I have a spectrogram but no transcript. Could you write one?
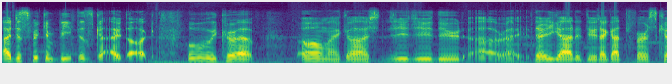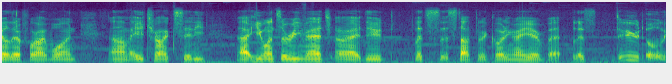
I just freaking beat this guy, dog. Holy crap. Oh my gosh. GG, dude. Alright. There you got it, dude. I got the first kill, therefore I won. Um, Aatrox City. He wants a rematch. Alright, dude. Let's, stop the recording right here, but let's. Dude, holy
